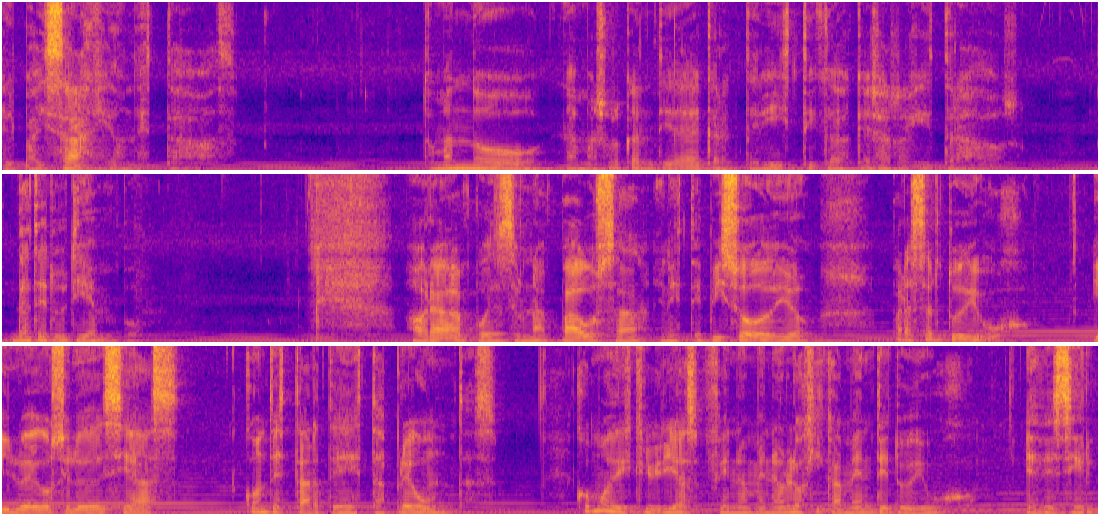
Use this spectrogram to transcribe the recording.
el paisaje donde estabas, tomando la mayor cantidad de características que hayas registrado. Date tu tiempo. Ahora puedes hacer una pausa en este episodio para hacer tu dibujo y luego, si lo deseas, contestarte estas preguntas. ¿Cómo describirías fenomenológicamente tu dibujo? Es decir,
